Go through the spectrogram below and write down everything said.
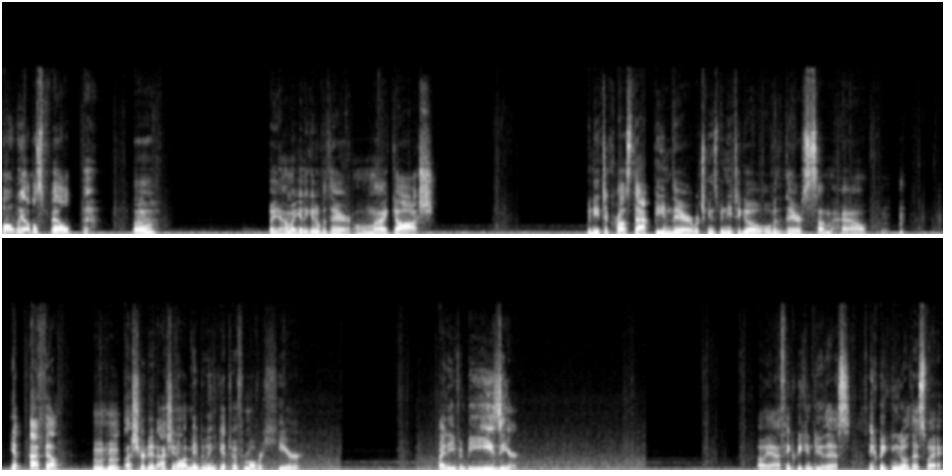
Oh, we almost fell. Oh. Wait, how am I going to get over there? Oh my gosh. We need to cross that beam there, which means we need to go over there somehow. Yep, I fell. Mm-hmm, I sure did. Actually, you know what? Maybe we can get to it from over here. Might even be easier. Oh yeah, I think we can do this. I think we can go this way.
